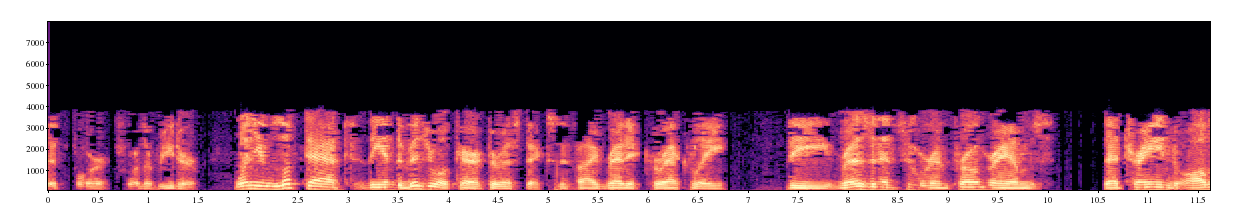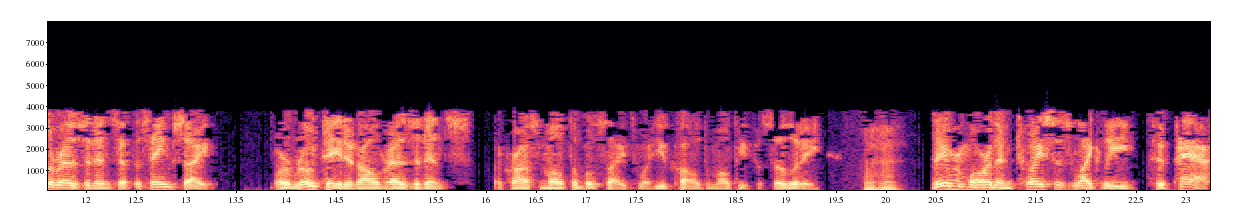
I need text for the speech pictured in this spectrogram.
it for, for the reader. When you looked at the individual characteristics, if I read it correctly, the residents who were in programs that trained all the residents at the same site or rotated all residents across multiple sites, what you called multi-facility, mm-hmm. they were more than twice as likely to pass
